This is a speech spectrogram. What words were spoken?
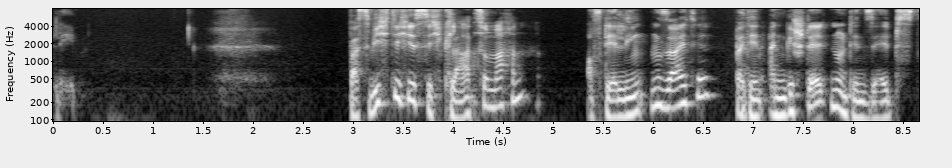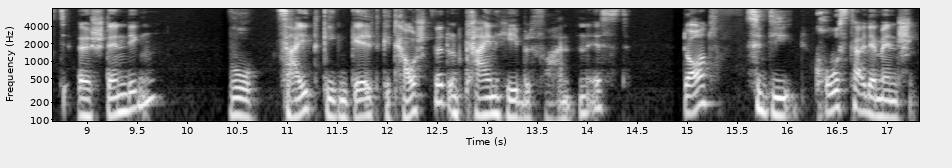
leben. Was wichtig ist, sich klar zu machen, auf der linken Seite bei den Angestellten und den Selbstständigen, wo Zeit gegen Geld getauscht wird und kein Hebel vorhanden ist, dort sind die Großteil der Menschen.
